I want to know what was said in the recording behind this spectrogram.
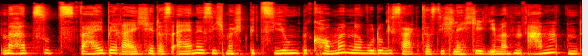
man hat so zwei Bereiche. Das eine ist, ich möchte Beziehung bekommen, wo du gesagt hast, ich lächle jemanden an und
